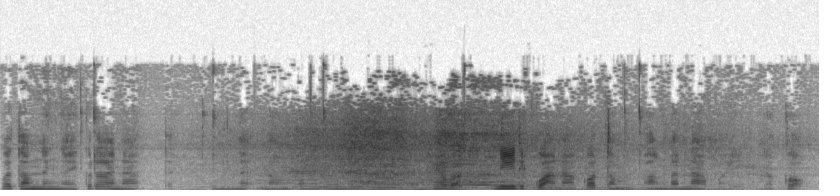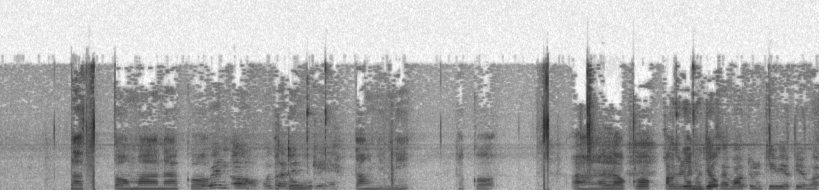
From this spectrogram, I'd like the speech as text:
ว่าทำยังไงก็ได้นะ แต่ผมแนะนำเอาแค่แบบนี้ดีกว่านะ ก็ทำพังด้านหน้าไป แล้วก็แล้วต่อมานะก็เว้นออกเพราะปจะระเล่ตูนเกมตั้งอย่างนี้ แล้วก็ อ่าแล้วเราก็ปักเจอคัดีนมันโยจะกสมาร์ทจนทีวีเปลี่ยนว่า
